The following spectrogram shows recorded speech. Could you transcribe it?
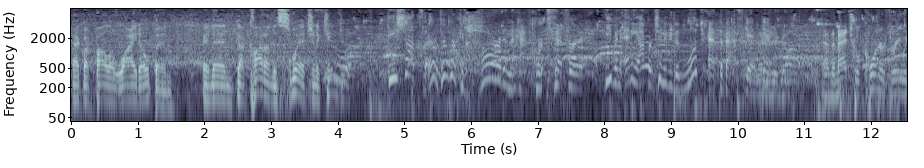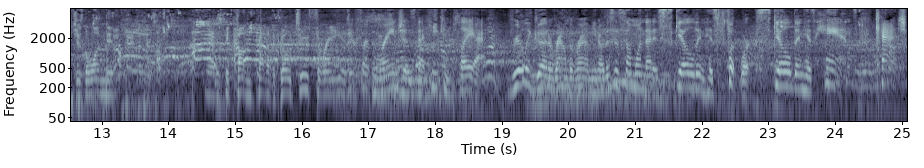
Agbonkpolo wide open, and then got caught on the switch, and Akinjo. These shots, they're, they're working hard in the half-court set for even any opportunity to look at the basket. You. And the magical corner three, which is the one that, that has become kind of the go-to three. Different ranges that he can play at. Really good around the rim. You know, this is someone that is skilled in his footwork, skilled in his hands, catch,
